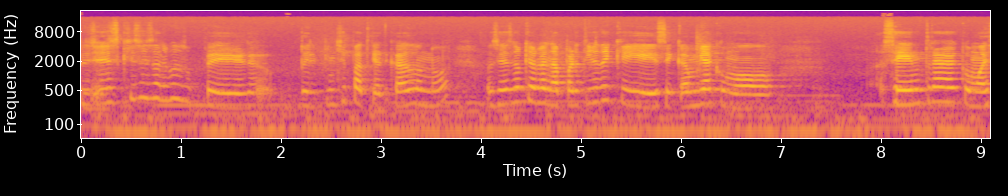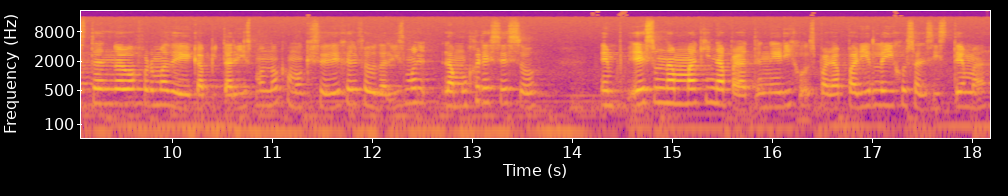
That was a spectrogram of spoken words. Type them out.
Pues es que eso es algo súper del pinche patriarcado, ¿no? O sea, es lo que hablan a partir de que se cambia como se entra como esta nueva forma de capitalismo, ¿no? Como que se deja el feudalismo, la mujer es eso. Em- Es una máquina para tener hijos, para parirle hijos al sistema.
